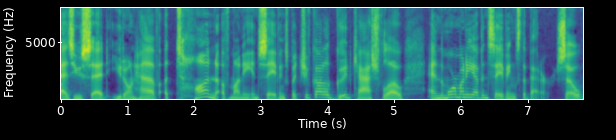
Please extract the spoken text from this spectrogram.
As you said, you don't have a ton of money in savings, but you've got a good cash flow, and the more money you have in savings, the better. So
